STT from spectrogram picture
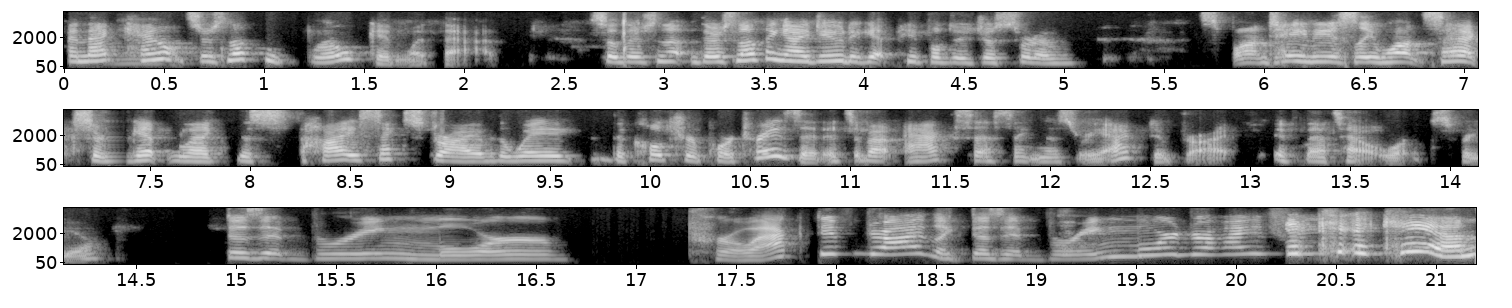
and that yeah. counts. There's nothing broken with that. So there's no, there's nothing I do to get people to just sort of spontaneously want sex or get like this high sex drive the way the culture portrays it. It's about accessing this reactive drive, if that's how it works for you. Does it bring more proactive drive? Like, does it bring more drive? It, it can.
